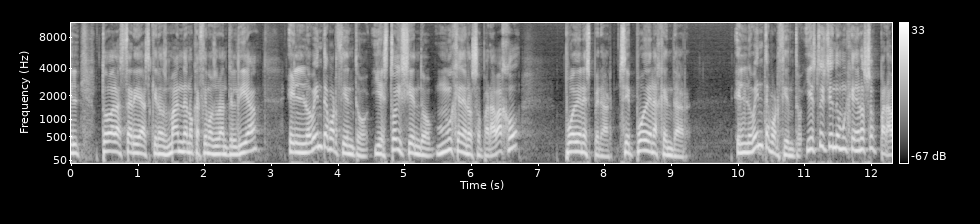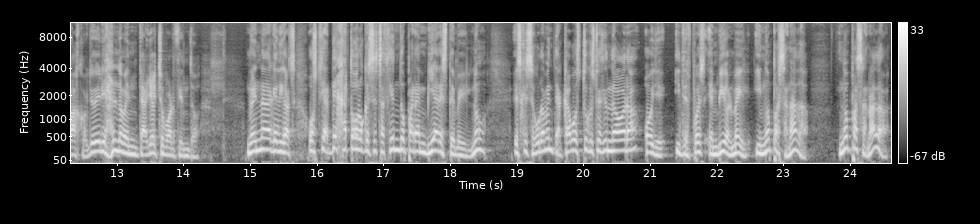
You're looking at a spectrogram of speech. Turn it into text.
todas las tareas que nos mandan o que hacemos durante el día, el 90%, y estoy siendo muy generoso para abajo, pueden esperar, se pueden agendar el 90%. Y estoy siendo muy generoso para abajo, yo diría el 98%. No hay nada que digas, hostia, deja todo lo que se está haciendo para enviar este mail. No, es que seguramente acabo esto que estoy haciendo ahora, oye, y después envío el mail. Y no pasa nada. No pasa nada.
